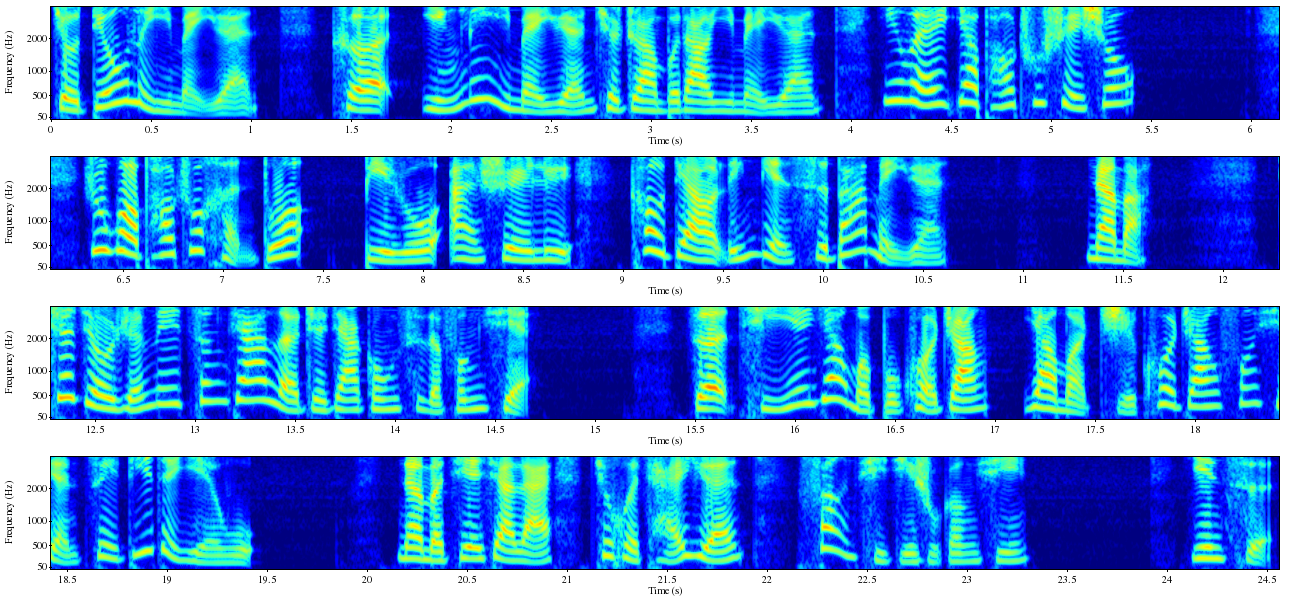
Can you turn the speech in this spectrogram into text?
就丢了一美元，可盈利一美元却赚不到一美元，因为要刨出税收。如果刨出很多，比如按税率扣掉零点四八美元，那么这就人为增加了这家公司的风险，则企业要么不扩张，要么只扩张风险最低的业务。那么接下来就会裁员，放弃技术更新，因此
